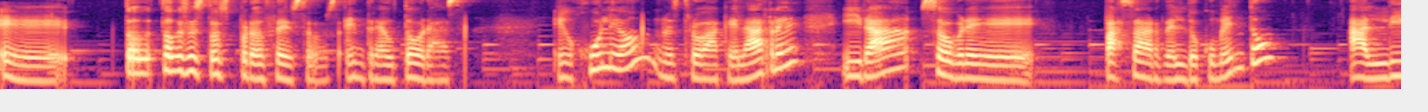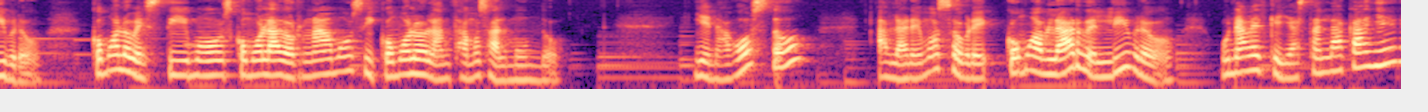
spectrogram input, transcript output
eh, todos estos procesos entre autoras. En julio, nuestro aquelarre irá sobre pasar del documento al libro, cómo lo vestimos, cómo lo adornamos y cómo lo lanzamos al mundo. Y en agosto hablaremos sobre cómo hablar del libro. Una vez que ya está en la calle,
